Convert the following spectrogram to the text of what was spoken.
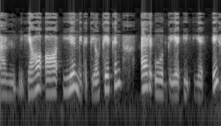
um, ja A E met 'n deelteken R O B I E S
